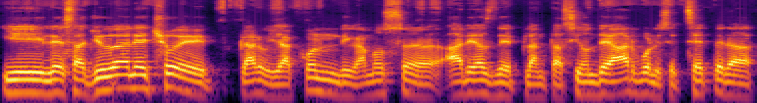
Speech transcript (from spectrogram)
Y les ayuda el hecho de, claro, ya con, digamos, eh, áreas de plantación de árboles, etcétera,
